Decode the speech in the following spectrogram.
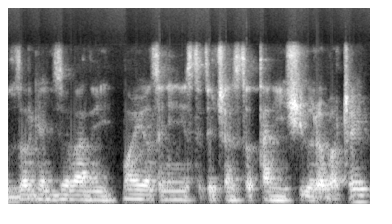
zorganizowanej, w mojej ocenie niestety często taniej siły roboczej,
